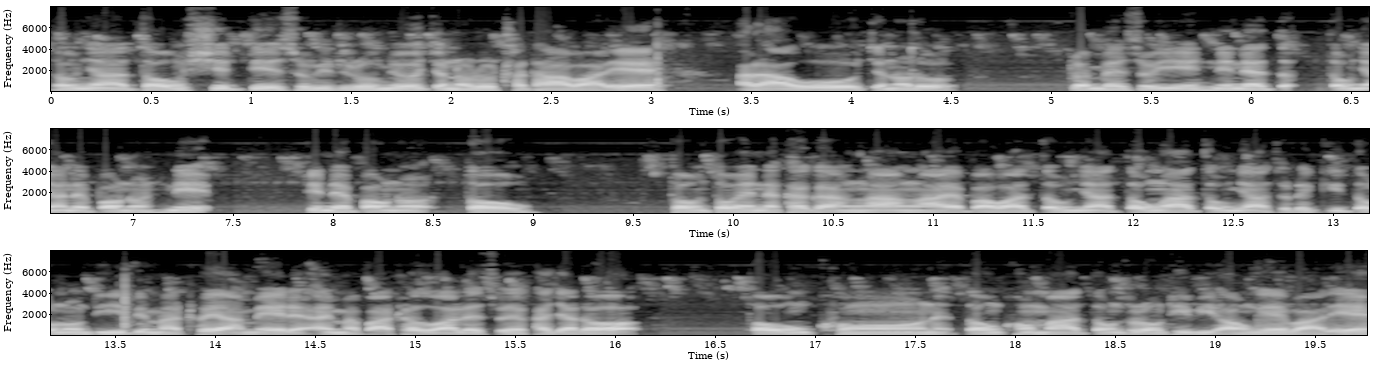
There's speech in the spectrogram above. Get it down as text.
3ည38တိ3ည3 8 1ဆိုပြီးဒီလိုမျိုးကျွန်တော်တို့ထွက်ထားပါတယ်အဲ့ဒါကိုကျွန်တော်တို့ တွက်မယ်ဆိုရင်2နဲ့3ညနဲ့ပေါင်းတော့2 1နဲ့ပေါင်းတော့3 3 3ရဲ့နှစ်ခက်က9 9ရဲ့ပါဝါ3ည3 5 3ညဆိုတဲ့ကီး3လုံးဒီပြင်မှာထွက်ရမယ်တဲ့အဲ့မှာဘာထွက်သွားလဲဆိုတဲ့ခါကျတော့3ခွန်တဲ့3ခွန်မှာ3တစ်လုံးထိပြီးအောင်ခဲ့ပါတယ်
